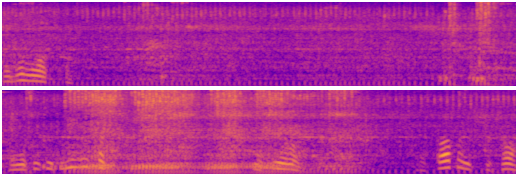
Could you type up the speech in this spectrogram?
Це Вони тут їздять так красиво. Розкатують чи що?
